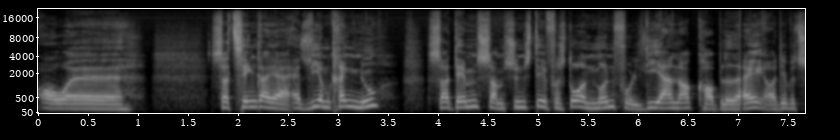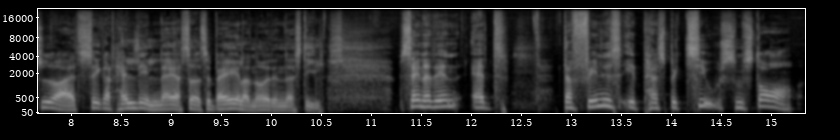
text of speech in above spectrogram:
og øh, så tænker jeg, at lige omkring nu, så dem, som synes, det er for stor en mundfuld, de er nok koblet af, og det betyder, at sikkert halvdelen af jer sidder tilbage, eller noget i den der stil. Sagen er den, at der findes et perspektiv, som står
